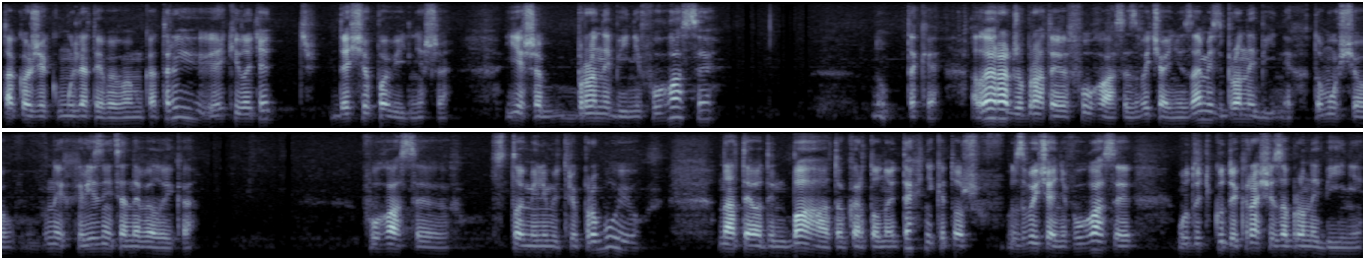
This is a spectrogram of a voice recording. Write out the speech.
Також є кумулятиви в МК3, які летять дещо повільніше. Є ще бронебійні фугаси. Ну, таке. Але раджу брати фугаси звичайні замість бронебійних, тому що в них різниця невелика. Фугаси 100 мм пробую. На Т1 багато картонної техніки, тож звичайні фугаси будуть куди краще за бронебійні.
